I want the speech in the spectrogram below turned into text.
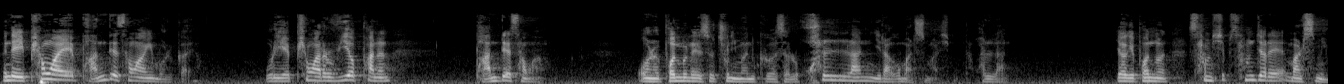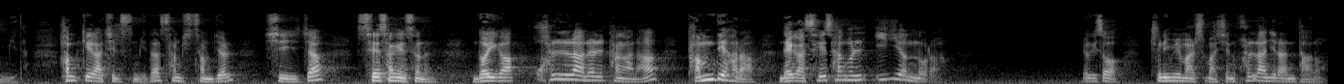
근데 이 평화의 반대 상황이 뭘까요? 우리의 평화를 위협하는 반대 상황. 오늘 본문에서 주님은 그것을 환란이라고 말씀하십니다. 환란. 여기 본문 33절의 말씀입니다. 함께 같이 읽습니다. 33절 시작. 세상에서는 너희가 환란을 당하나 담대하라. 내가 세상을 이겼노라. 여기서 주님이 말씀하신 환란이라는 단어.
